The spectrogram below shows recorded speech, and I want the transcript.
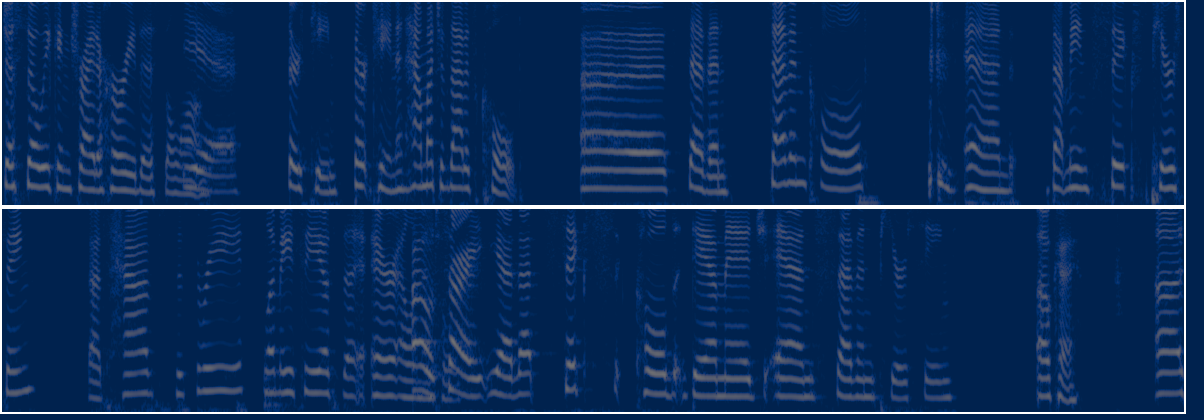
just so we can try to hurry this along. Yeah. 13. 13. And how much of that is cold? Uh 7. Seven cold, and that means six piercing. That's halved to three. Let me see if the air elemental. Oh, sorry. Yeah, that's 6 cold damage and 7 piercing. Okay. Uh,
